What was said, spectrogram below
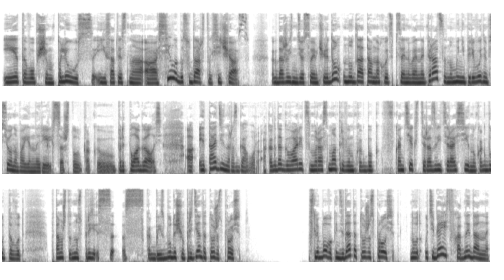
и это, в общем, плюс и, соответственно, а, сила государства сейчас, когда жизнь идет своим чередом. Ну да, там находится специальная военная операция, но мы не переводим все на военные рельсы, что как э, предполагалось. А это один разговор. А когда говорится, мы рассматриваем как бы в контексте развития России, ну как будто вот, потому что ну, с, с, как бы из будущего президента тоже спросят с любого кандидата тоже спросят. Но вот у тебя есть входные данные,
